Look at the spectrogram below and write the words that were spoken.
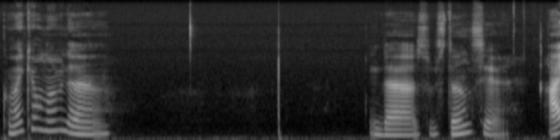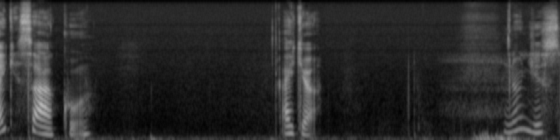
Como é que é o nome da da substância. Ai, que saco. Aqui, ó. Não diz.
